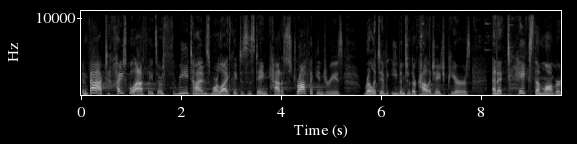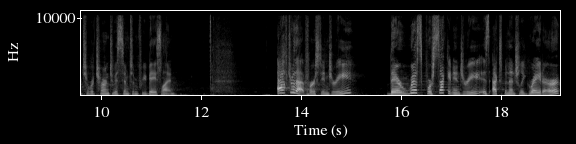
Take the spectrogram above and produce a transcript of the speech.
In fact, high school athletes are three times more likely to sustain catastrophic injuries relative even to their college age peers, and it takes them longer to return to a symptom free baseline. After that first injury, their risk for second injury is exponentially greater.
